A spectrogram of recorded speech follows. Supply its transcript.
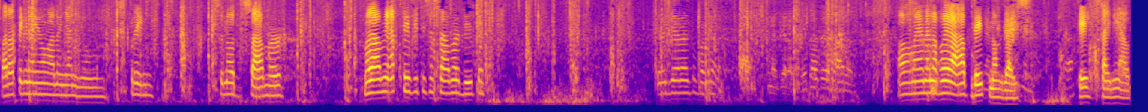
Parating na yung ano yan, yung spring. Sunod, summer. Marami activity sa summer dito. Kaya ito pa dyan. Ah, mamaya na lang ko i-update, no, guys. Okay, signing out.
